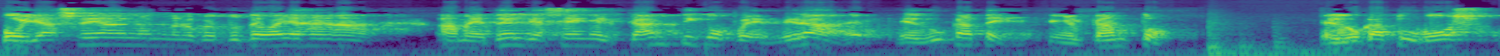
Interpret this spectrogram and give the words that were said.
O ya sea en lo que tú te vayas a, a meter, ya sea en el cántico, pues mira, edúcate en el canto, educa tu voz,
